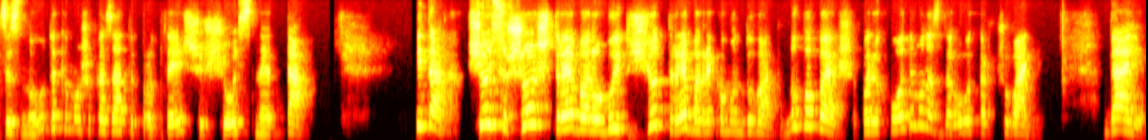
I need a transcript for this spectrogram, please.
це знову таки може казати про те, що щось не так. І так, щось, що ж треба робити, що треба рекомендувати? Ну, по-перше, переходимо на здорове харчування. Далі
